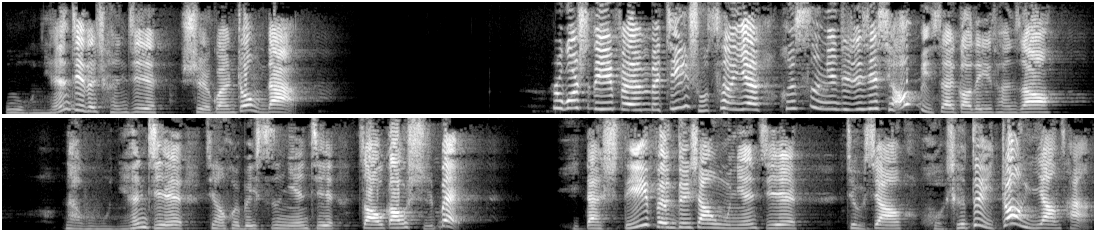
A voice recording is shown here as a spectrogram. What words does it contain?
五年级的成绩事关重大。如果史蒂芬被金属测验和四年级这些小比赛搞得一团糟，那五年级将会被四年级糟糕十倍。一旦史蒂芬对上五年级，就像火车对撞一样惨。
